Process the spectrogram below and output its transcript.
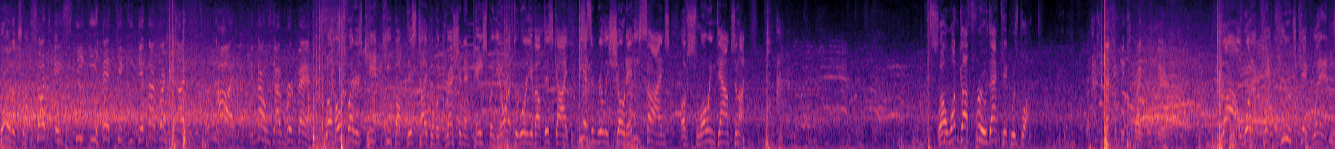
world of trouble. Such a sneaky head kick. He did not recognize it was coming high, and now he's got him hurt bad. Well, most fighters can't keep up this type of aggression and pace, but you don't have to worry about this guy. He hasn't really showed any signs of slowing down tonight. Well, one got through. That kick was blocked. That's a big strike right there. Wow, what a kick. Huge kick lands.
